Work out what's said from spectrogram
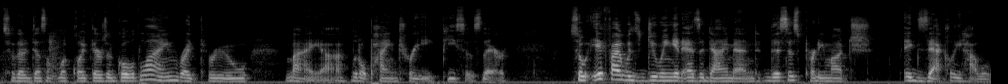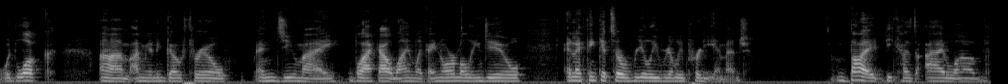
so that it doesn't look like there's a gold line right through my uh, little pine tree pieces there. So if I was doing it as a diamond, this is pretty much exactly how it would look. Um, I'm going to go through and do my black outline like I normally do. And I think it's a really, really pretty image. But because I love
